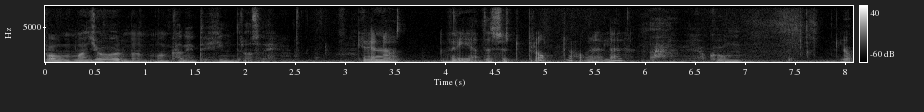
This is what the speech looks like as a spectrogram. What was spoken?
vad man gör men man kan inte hindra sig. Är det något vredesutbrott du har eller? Jag kom... Jag,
